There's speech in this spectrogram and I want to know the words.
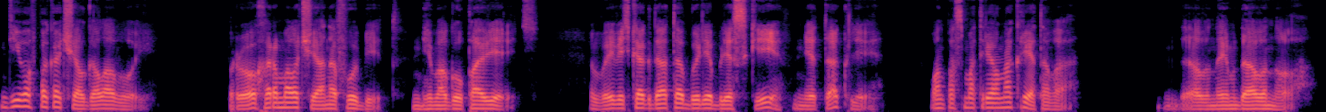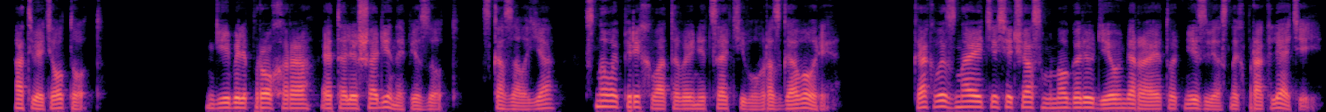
Дивов покачал головой. «Прохор Молчанов убит, не могу поверить. Вы ведь когда-то были близки, не так ли?» Он посмотрел на Кретова. «Давным-давно», — ответил тот. «Гибель Прохора — это лишь один эпизод», — сказал я, снова перехватывая инициативу в разговоре. Как вы знаете, сейчас много людей умирает от неизвестных проклятий.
